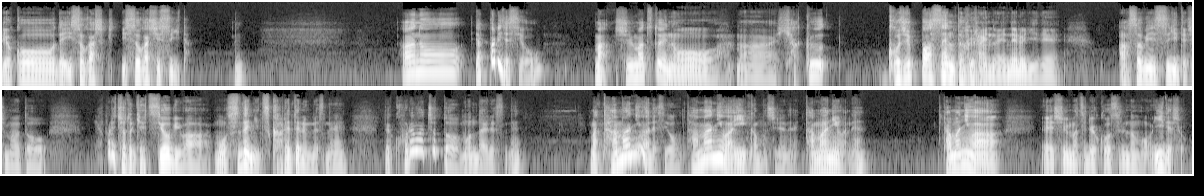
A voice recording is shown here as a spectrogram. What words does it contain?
旅行で忙し忙しすぎた、ね、あのやっぱりですよ。まあ週末というのをまあ150%ぐらいのエネルギーで遊びすぎてしまうとやっぱりちょっと月曜日はもうすでに疲れてるんですね。でこれはちょっと問題ですね。まあたまにはですよ。たまにはいいかもしれない。たまにはね。たまには、え、週末旅行するのもいいでしょう。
